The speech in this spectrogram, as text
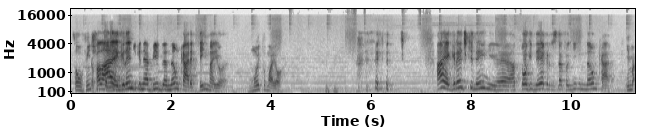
São 20 Eu falo, ah, é grande que nem a Bíblia. Não, cara, é bem maior. Muito maior. ah, é grande que nem é, a Torre Negra do Stephen King? Não, cara. Ima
